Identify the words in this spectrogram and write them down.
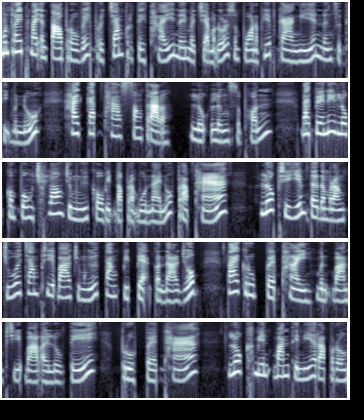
មន្ត្រីផ្នែកអន្តោប្រវេសន៍ប្រចាំប្រទេសថៃនៃមជ្ឈមណ្ឌលសម្ព័ន្ធភាពការងារនិងសិទ្ធិមនុស្សហៅកាត់ថាសង្ត្រាល់លោកលឹងសុផុនដែលពេលនេះលោកកំពុងឆ្លងជំងឺ Covid-19 ដែរនោះប្រាប់ថា លោកព្យាយាមទៅតម្រង់ជួរចាំព្យាបាលជំងឺតាំងពីពាក់កណ្ដាលយប់តែគ្រូពេទ្យថៃមិនបានព្យាបាលឲ្យលោកទេ ព្រោះពេទ្យថាលោកគ្មានបានធានារ៉ាប់រង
